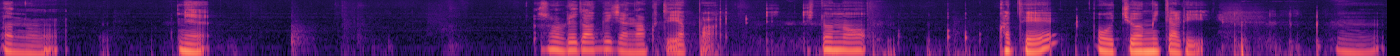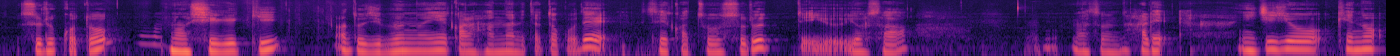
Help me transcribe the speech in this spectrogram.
あのね。それだけじゃなくてやっぱ人の家庭お家を見たり、うん、することの刺激あと自分の家から離れたとこで生活をするっていう良さ。まあその晴れ日常毛の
